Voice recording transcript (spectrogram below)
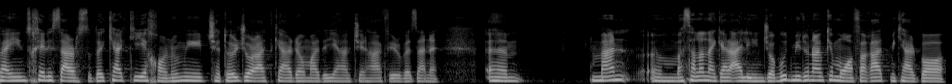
و این خیلی سر کرد که یه خانومی چطور جرأت کرده اومده یه همچین حرفی رو بزنه. من مثلا اگر علی اینجا بود می‌دونم که موافقت می‌کرد با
